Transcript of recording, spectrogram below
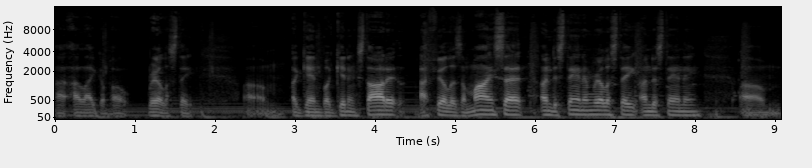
I, I like about real estate. Um, again, but getting started, I feel is a mindset, understanding real estate, understanding um,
